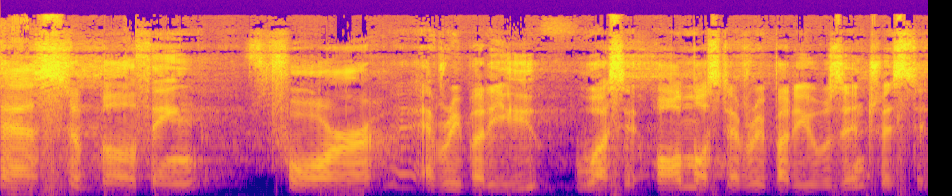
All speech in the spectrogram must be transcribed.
accessible thing for everybody who was almost everybody who was interested.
